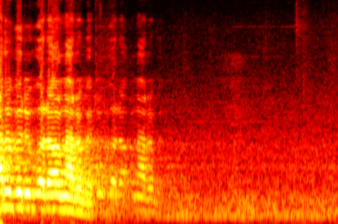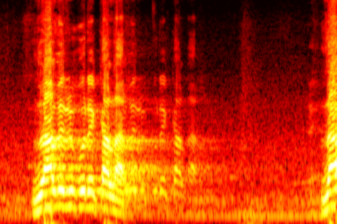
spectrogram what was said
আরবের উপরে অনারবের লালের উপরে কালার। লা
